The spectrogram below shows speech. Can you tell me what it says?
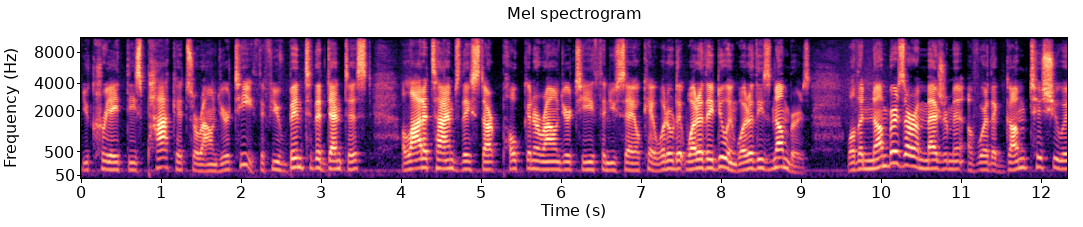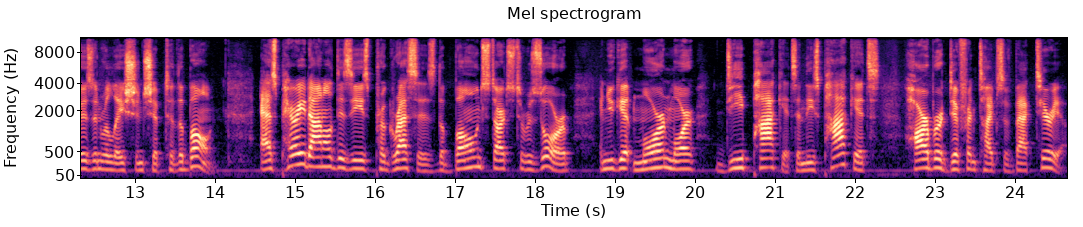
you create these pockets around your teeth. If you've been to the dentist, a lot of times they start poking around your teeth and you say, okay, what are they, what are they doing? What are these numbers? Well, the numbers are a measurement of where the gum tissue is in relationship to the bone. As periodontal disease progresses, the bone starts to resorb and you get more and more deep pockets. And these pockets harbor different types of bacteria.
